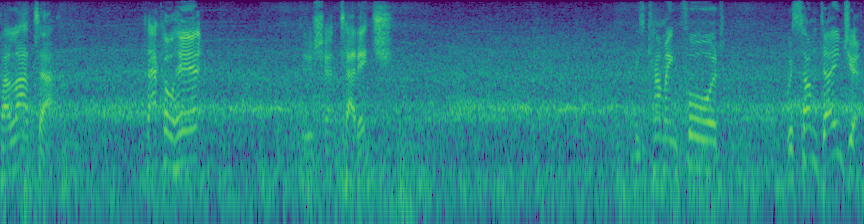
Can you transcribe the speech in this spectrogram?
Palata. Tackle here. Dusan Tadic. He's coming forward with some danger.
